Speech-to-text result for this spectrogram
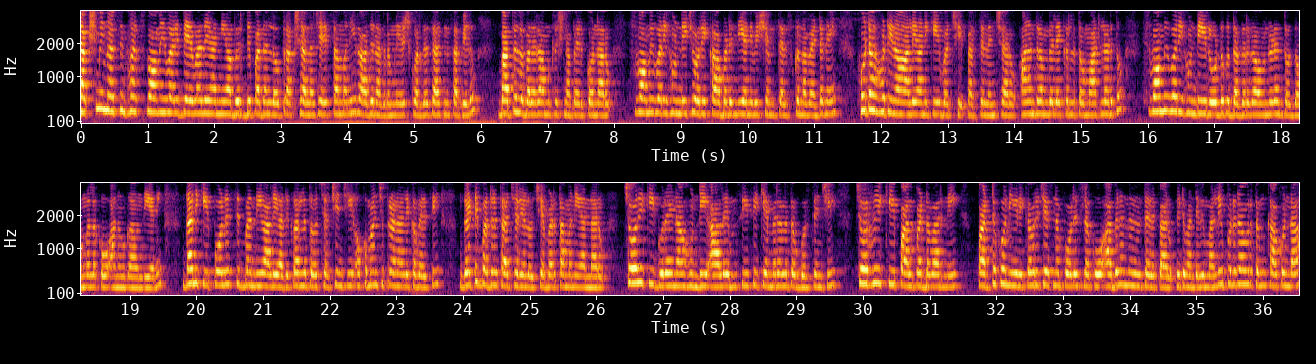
లక్ష్మీ నరసింహస్వామి వారి దేవాలయాన్ని అభివృద్ధి పదంలో ప్రక్షాళన చేస్తామని రాజనగరం నియోజకవర్గ శాసనసభ్యులు బత్తుల బలరామకృష్ణ పేర్కొన్నారు. స్వామివారి హుండీ చోరీ కాబడింది అనే విషయం తెలుసుకున్న వెంటనే హుటాహుటిన ఆలయానికి వచ్చి పరిశీలించారు. అనంతరం విలేకరులతో మాట్లాడుతూ స్వామివారి హుండీ రోడ్డుకు దగ్గరగా ఉండడంతో దొంగలకు అనువుగా ఉంది అని దానికి పోలీస్ సిబ్బంది ఆలయ అధికారులతో చర్చించి ఒక మంచి ప్రణాళిక వేసి గట్టి భద్రతా చర్యలు చేపడతామని అన్నారు. చోరీకి గురైన హుండీ ఆలయం సీసీ కెమెరాలతో గుర్తించి చోరీకి పాల్పడ్డ వారిని పట్టుకొని రికవరీ చేసిన పోలీసులకు అభినందనలు తెలిపారు. ఇటువంటివి మళ్ళీ పునరావృతం కాకుండా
